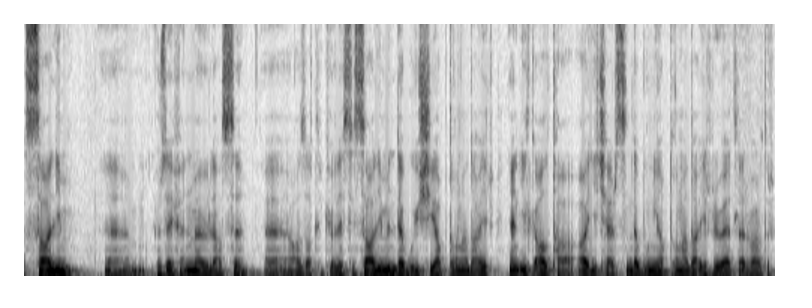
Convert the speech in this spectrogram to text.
Salim e, Huzeyfe'nin Mevlası e, azatlı kölesi Salim'in de bu işi yaptığına dair yani ilk altı ay içerisinde bunu yaptığına dair rivayetler vardır.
